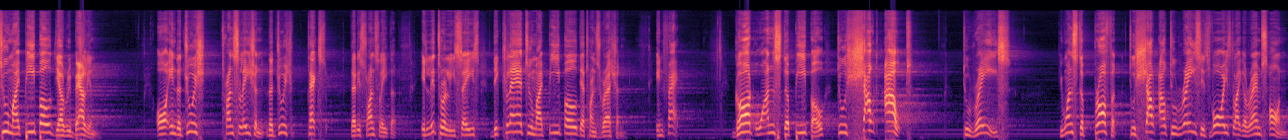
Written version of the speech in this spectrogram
to my people their rebellion. Or in the Jewish translation, the Jewish text that is translated, it literally says, declare to my people their transgression. In fact, God wants the people to shout out, to raise. He wants the prophet to shout out, to raise his voice like a ram's horn.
